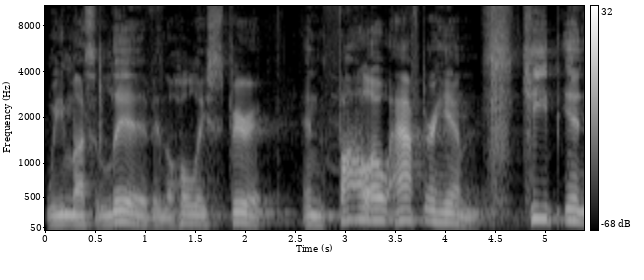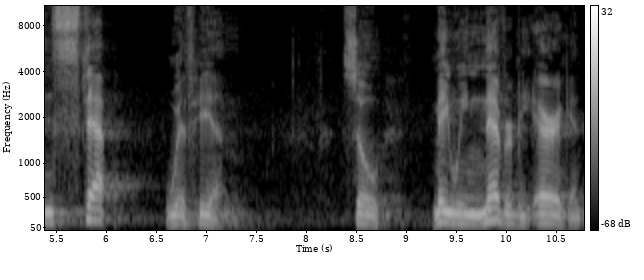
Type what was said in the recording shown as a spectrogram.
We must live in the Holy Spirit and follow after Him, keep in step with Him. So, May we never be arrogant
